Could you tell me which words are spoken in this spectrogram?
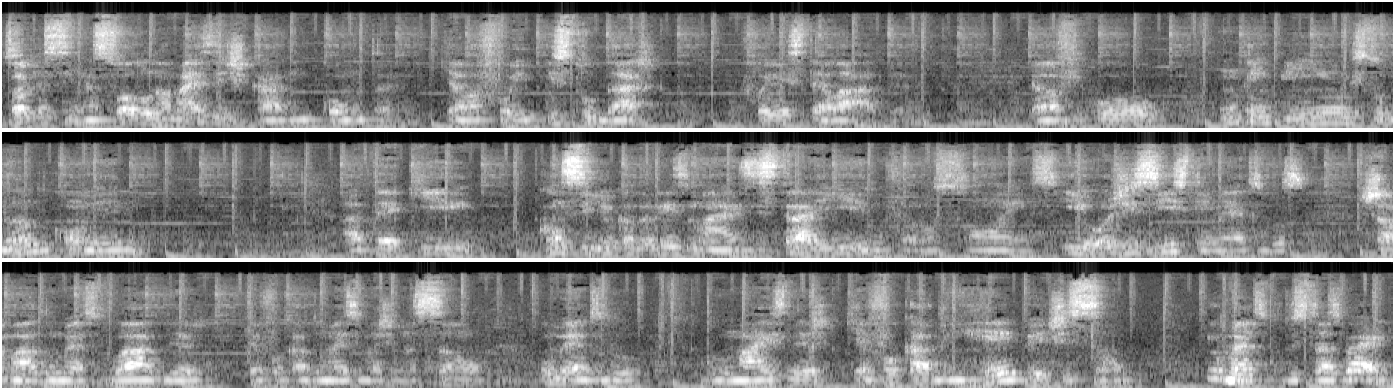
Só que assim, a sua aluna mais dedicada em conta que ela foi estudar foi a Stella Adler. Ela ficou um tempinho estudando com ele até que conseguiu cada vez mais extrair informações e hoje existem métodos chamado método Adler que é focado mais em imaginação o método do Meissner que é focado em repetição e o método do Strasberg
